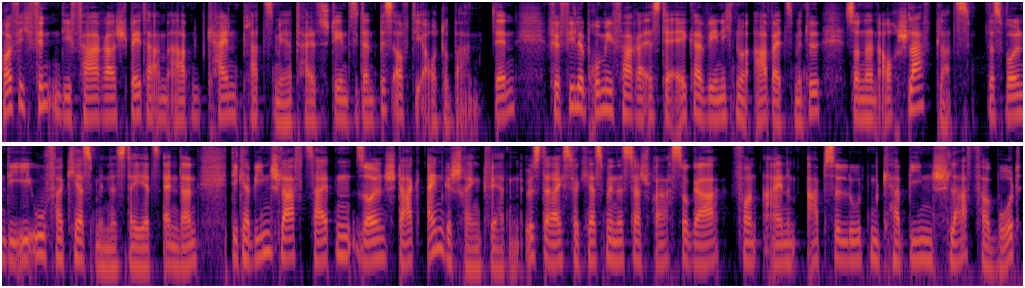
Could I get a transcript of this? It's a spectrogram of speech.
Häufig finden die Fahrer später am Abend keinen Platz mehr, teils stehen sie dann bis auf die Autobahn. Denn für viele Brummifahrer ist der Lkw nicht nur Arbeitsmittel, sondern auch Schlafplatz. Das wollen die EU-Verkehrsminister jetzt ändern. Die Kabinenschlafzeiten sollen stark eingeschränkt werden. Österreichs Verkehrs Verkehrsminister sprach sogar von einem absoluten Kabinenschlafverbot.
